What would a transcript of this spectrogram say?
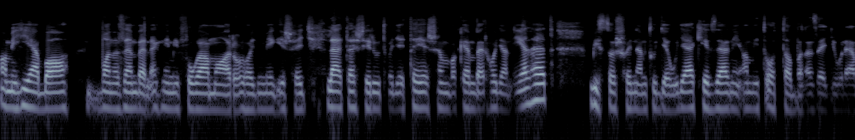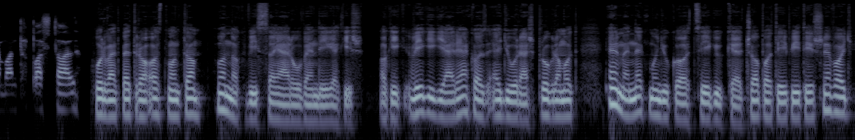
ami hiába van az embernek némi fogalma arról, hogy mégis egy látássérült vagy egy teljesen vakember hogyan élhet, biztos, hogy nem tudja úgy elképzelni, amit ott abban az egy órában tapasztal. Horváth Petra azt mondta, vannak visszajáró vendégek is akik végigjárják az egyórás programot, elmennek mondjuk a cégükkel csapatépítésre vagy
